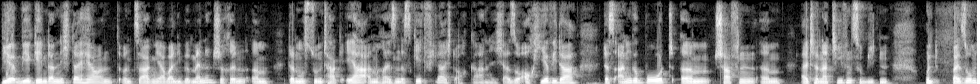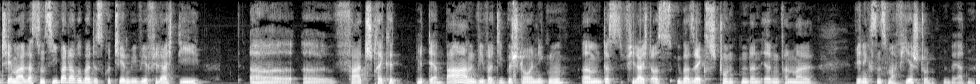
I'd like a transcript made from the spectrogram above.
wir, wir gehen dann nicht daher und, und sagen, ja, aber liebe Managerin, ähm, dann musst du einen Tag eher anreisen. Das geht vielleicht auch gar nicht. Also auch hier wieder das Angebot ähm, schaffen, ähm, Alternativen zu bieten. Und bei so einem Thema, lasst uns lieber darüber diskutieren, wie wir vielleicht die äh, äh, Fahrtstrecke mit der Bahn, wie wir die beschleunigen, ähm, dass vielleicht aus über sechs Stunden dann irgendwann mal wenigstens mal vier Stunden werden.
